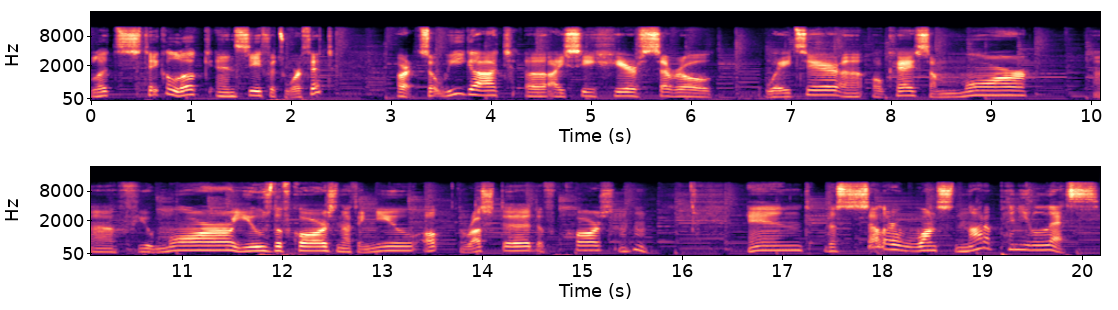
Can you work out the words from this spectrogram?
let's take a look and see if it's worth it. All right, so we got, uh, I see here several weights here. Uh, okay, some more. A few more. Used, of course. Nothing new. Oh, rusted, of course. Mm -hmm. And the seller wants not a penny less.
